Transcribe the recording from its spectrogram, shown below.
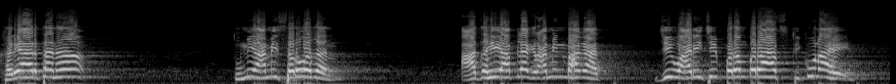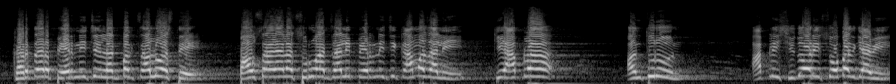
खऱ्या अर्थानं तुम्ही आम्ही सर्वजण आजही आपल्या ग्रामीण भागात जी वारीची परंपरा आज टिकून आहे खरं तर पेरणीची लगबग चालू असते. पावसाळ्याला सुरुवात झाली पेरणीची कामं झाली की आपलं अंथरून आपली शिदोरी सोबत घ्यावी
